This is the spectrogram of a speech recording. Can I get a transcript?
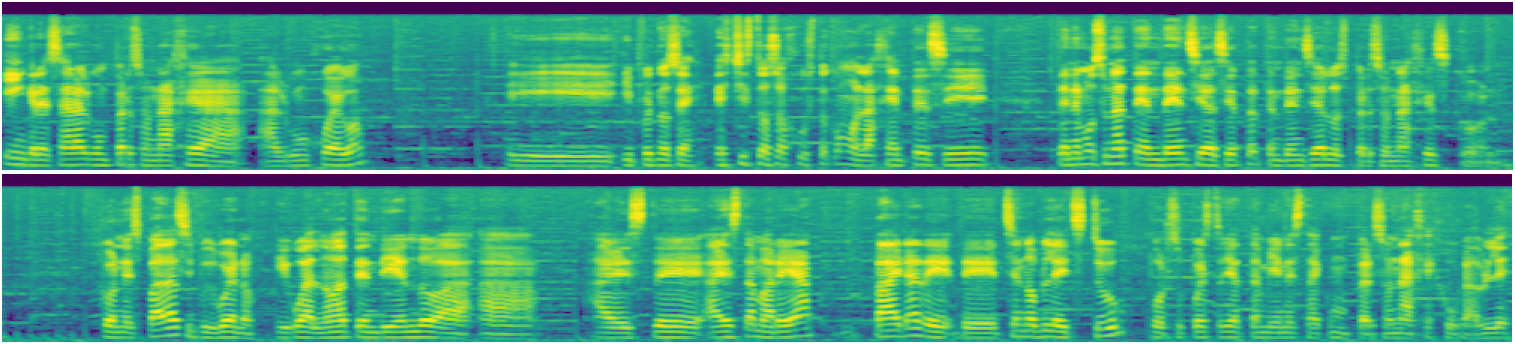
ingresar algún personaje a, algún juego, Y, y pues no sé, es chistoso justo como la gente sí tenemos una tendencia, cierta tendencia a los personajes con, con espadas y pues bueno, igual, ¿no? Atendiendo a, a, a este, a esta marea. Pyra de, de Xenoblades 2, por supuesto, ya también está como personaje jugable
